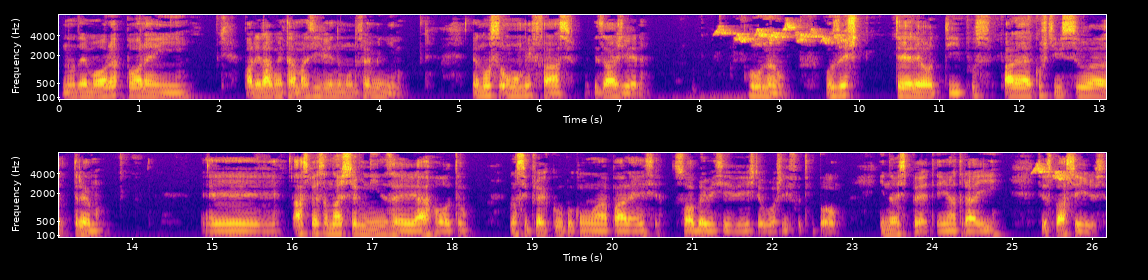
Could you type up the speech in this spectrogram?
Não demora, porém, para ele aguentar mais viver no mundo feminino. Eu não sou um homem fácil, exagera. Ou não. Os estereótipos para construir sua trama. É, as personagens femininas é, arrotam não se preocupa com a aparência, só bem se veste, eu gosto de futebol. E não espera em atrair seus parceiros.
